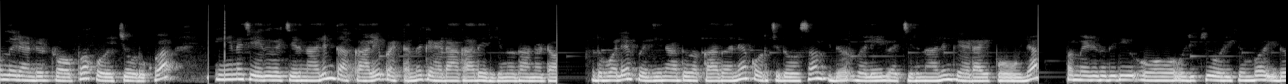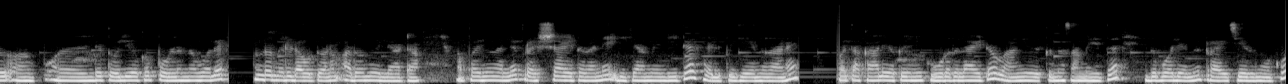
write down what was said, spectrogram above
ഒന്ന് രണ്ട് ഡ്രോപ്പ് ഒഴിച്ചു കൊടുക്കുക. ഇങ്ങനെ ചെയ്തു വെച്ചിരുന്നാലും തക്കാളി പെട്ടെന്ന് കേടാകാതെ ഇരിക്കുന്നതാണ് കേട്ടോ അതുപോലെ ഫ്രിഡ്ജിനകത്ത് വെക്കാതെ തന്നെ കുറച്ച് ദിവസം ഇത് വെളിയിൽ വെച്ചിരുന്നാലും കേടായി പോവില്ല. അപ്പം മെഴുകുതിരി ഒരുക്കി ഒഴിക്കുമ്പോൾ ഇത് ഇതിന്റെ തൊലിയൊക്കെ പൊള്ളുന്ന പോലെ ഉണ്ടെന്നൊരു ഡൗട്ട് വേണം. അതൊന്നും ഇല്ലാട്ടോ അപ്പോൾ ഇത് നല്ല ഫ്രഷ് ആയിട്ട് തന്നെ ഇരിക്കാൻ വേണ്ടിയിട്ട് ഹെൽപ്പ് ചെയ്യുന്നതാണ്. അപ്പോൾ തക്കാളിയൊക്കെ ഇനി കൂടുതലായിട്ട് വാങ്ങി വെക്കുന്ന സമയത്ത് ഇതുപോലെ ഒന്ന് ട്രൈ ചെയ്ത് നോക്കൂ.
